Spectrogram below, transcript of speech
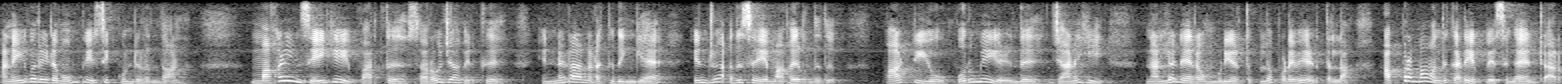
அனைவரிடமும் பேசிக்கொண்டிருந்தான் மகனின் செய்கையை பார்த்து சரோஜாவிற்கு என்னடா நடக்குது இங்கே? என்று அதிசயமாக இருந்தது. பாட்டியோ பொறுமையை எழுந்து ஜானகி நல்ல நேரம் முடியறதுக்குள்ளே புடவை எடுத்துடலாம். அப்புறமா வந்து கதையை பேசுங்க என்றார்.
